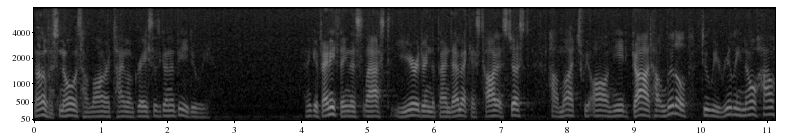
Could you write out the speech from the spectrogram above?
none of us knows how long our time of grace is going to be, do we? I think, if anything, this last year during the pandemic has taught us just how much we all need God. How little do we really know? How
